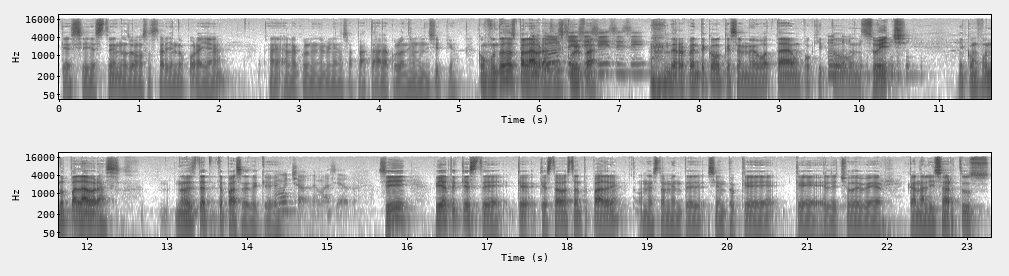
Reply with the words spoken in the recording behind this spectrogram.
que sí, este, nos vamos a estar yendo por allá. A, la colonia Emiliano Zapata, a la colonia del municipio. Confundo esas palabras, disculpa. Sí, sí, sí, De repente como que se me bota un poquito un switch y confundo palabras. No sé si a ti te pase de que... Mucho, demasiado. Sí, fíjate que, este, que, que está bastante padre. Honestamente, siento que, que el hecho de ver, canalizar tus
